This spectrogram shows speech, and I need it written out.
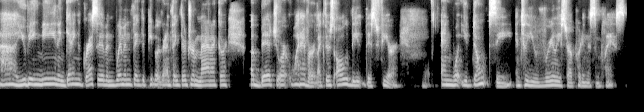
ah, you being mean and getting aggressive and women think that people are going to think they're dramatic or a bitch or whatever. Like there's all of the this fear. And what you don't see until you really start putting this in place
